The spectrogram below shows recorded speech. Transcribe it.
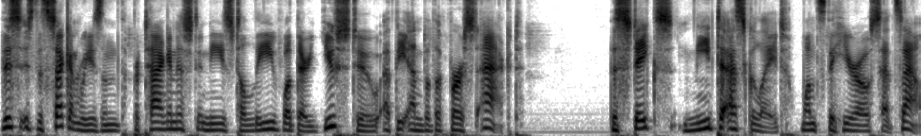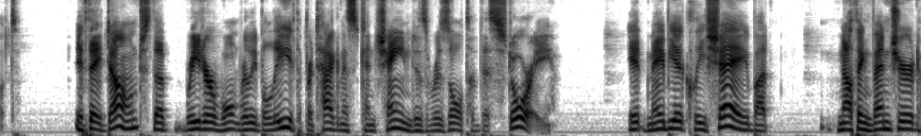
This is the second reason the protagonist needs to leave what they're used to at the end of the first act. The stakes need to escalate once the hero sets out. If they don't, the reader won't really believe the protagonist can change as a result of this story. It may be a cliche, but nothing ventured,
